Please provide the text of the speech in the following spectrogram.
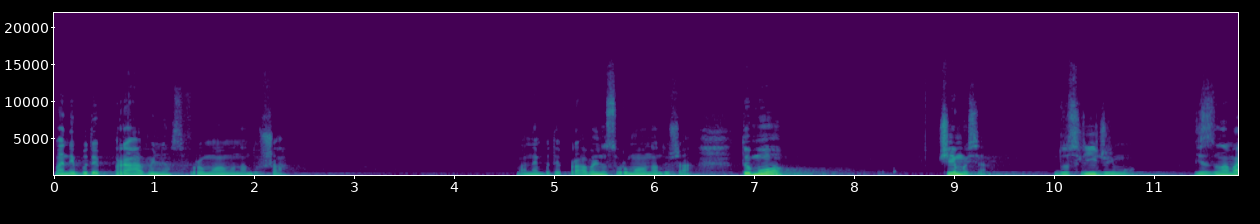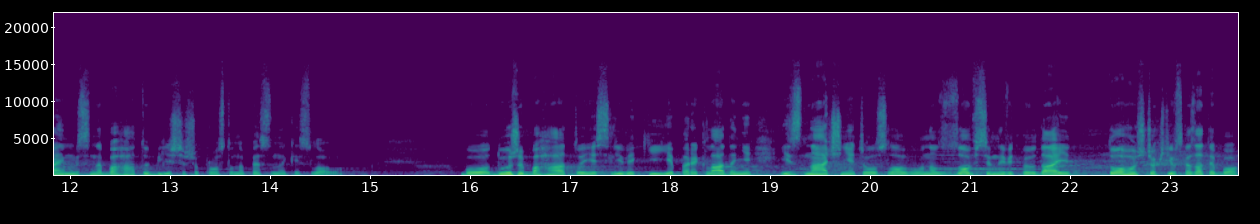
В мене буде правильно сформована душа. в мене буде правильно сформована душа. Тому вчимося, досліджуємо, дізнаваємося набагато більше, що просто написано якесь слово. Бо дуже багато є слів, які є перекладені, і значення цього слова воно зовсім не відповідає того, що хотів сказати Бог.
